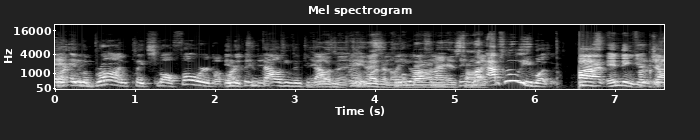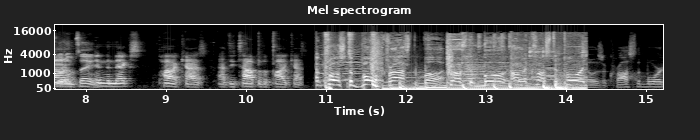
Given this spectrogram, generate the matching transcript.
and, and LeBron played small forward But in the 2000s and he wasn't. He wasn't a But you also LeBron have in his time. Well, absolutely he wasn't. Five ending it. from Is John what I'm saying. in the next podcast at the top of the podcast. Across the board, across the board, across the board, all across the board. Goes across the board.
